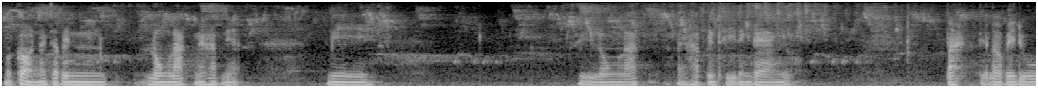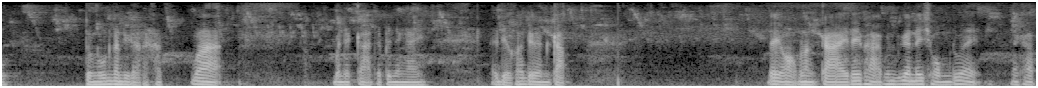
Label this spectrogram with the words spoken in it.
เมื่อก่อนน่าจะเป็นโรงรักนะครับ เนี่ย มีมีโรงรักนะครับ เป็นสีแดงๆอยู่ไปเดี๋ยวเราไปดูตรงนู้นกันดีกว่านะครับ ว่าบรรยากาศจะเป็นยังไง แล้วเดี๋ยวก็เดินกลับ ได้ออกกำลังกายได้พาเพื่อนๆได้ชมด้วยนะครับ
